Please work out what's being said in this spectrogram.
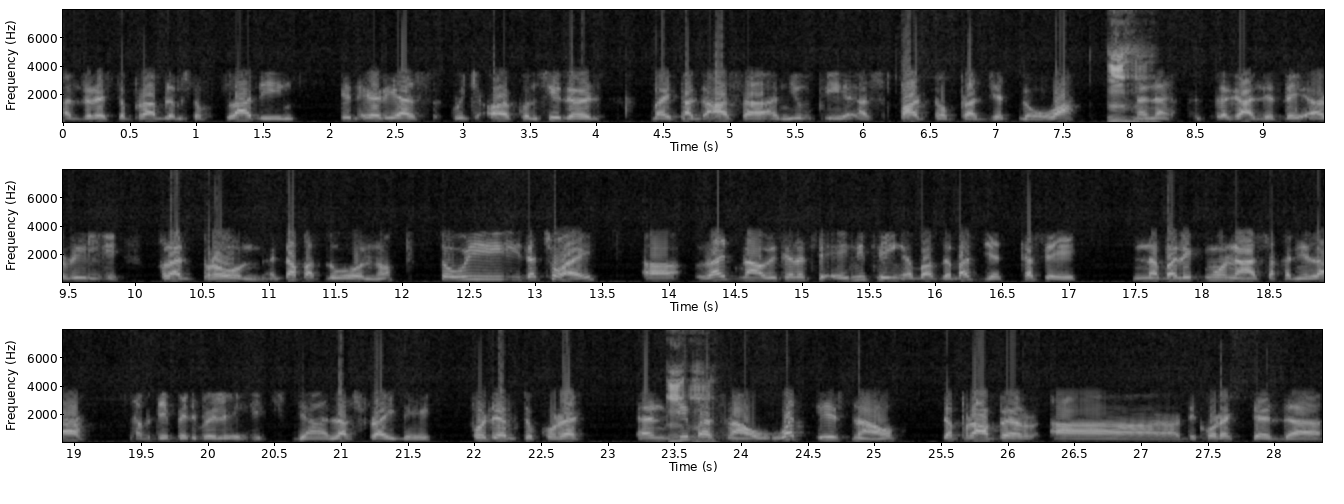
address the problems of flooding in areas which are considered by Pag-asa and UP as part of Project NOAA. Mhm. Na, na talaga that they are really flood prone. Dapat doon, no? So we, that's why, uh, right now, we cannot say anything about the budget kasi nabalik muna sa kanila sa DPWH the last Friday for them to correct. And give us now what is now the proper uh, the corrected uh,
